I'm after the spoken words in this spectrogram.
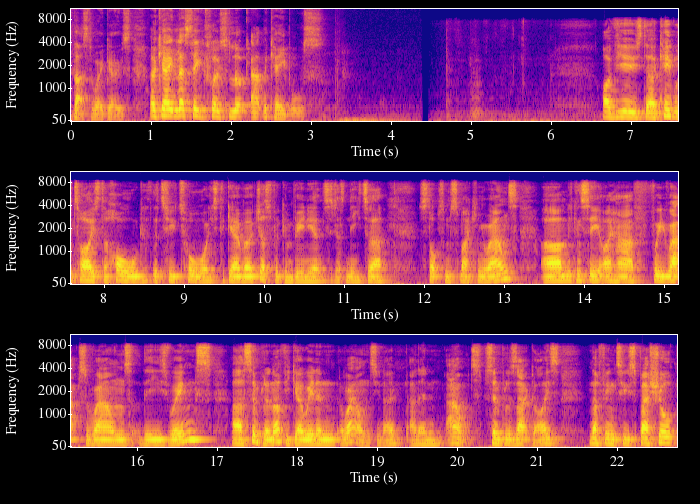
That's the way it goes. Okay, let's take a closer look at the cables. I've used uh, cable ties to hold the two toroids together just for convenience, it's just neater, stops them smacking around. Um, you can see I have three wraps around these rings. Uh, simple enough, you go in and around, you know, and then out. Simple as that, guys nothing too special.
